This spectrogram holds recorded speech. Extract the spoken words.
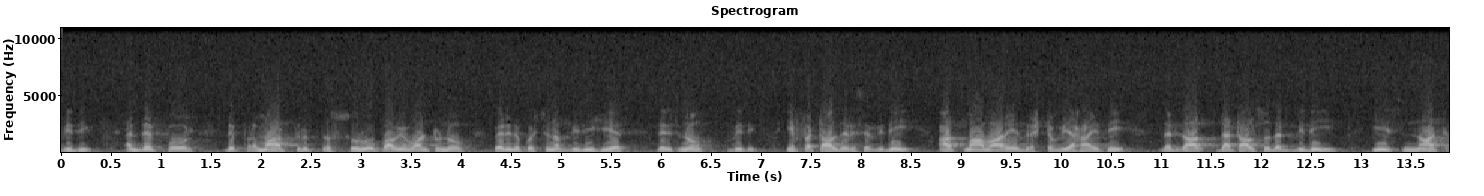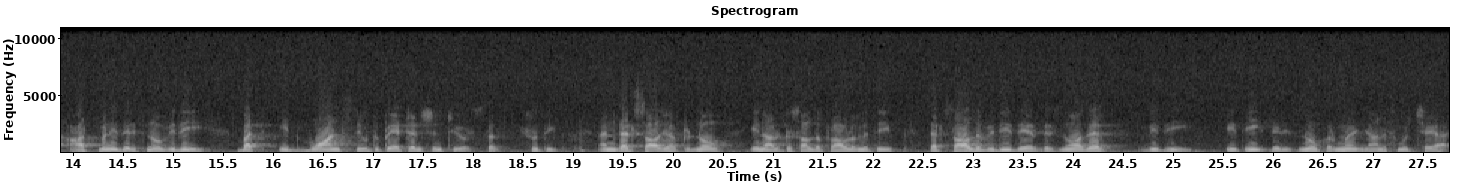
vidhi. And therefore, the pramatritva swarupa we want to know. Where is the question of vidhi here? There is no vidhi. If at all there is a vidhi, atmavare drashtavyaha iti, that, is all, that also that vidhi is not atmani, there is no vidhi, but it wants you to pay attention to yourself, shruti. And that's all you have to know in order to solve the problem iti. That's all the vidhi there, there is no other vidhi. Iti, there is no karma jnana samuchaya,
